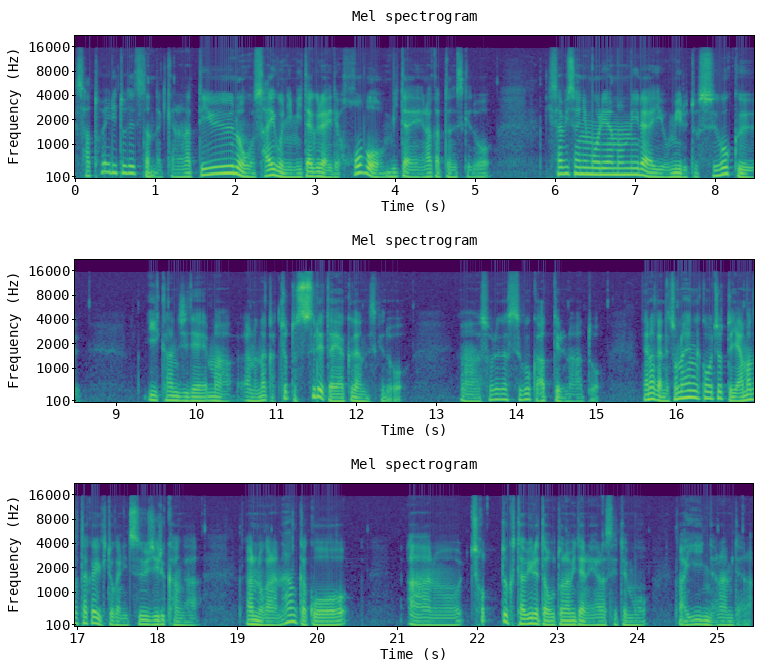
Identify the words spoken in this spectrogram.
里襟と出てたんだっけかなっていうのを最後に見たぐらいでほぼ見てなかったんですけど久々に森山未来を見るとすごくいい感じでまああのなんかちょっとすれた役なんですけどあそれがすごく合ってるなと。なんかねその辺がこうちょっと山田孝之とかに通じる感があるのかな。なんかこうあのちょっとくたびれた大人みたいなのやらせてもあいいんだなみたいな、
